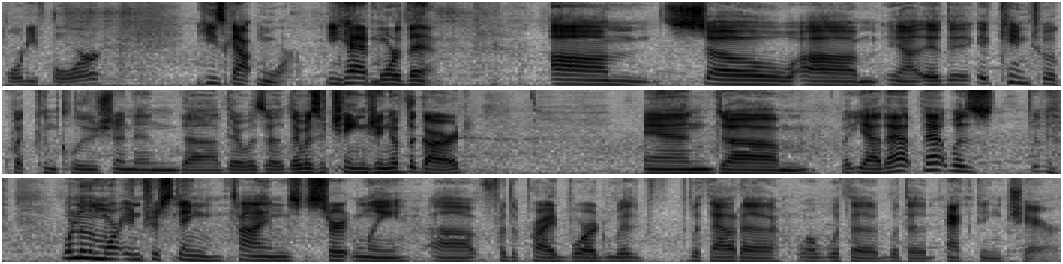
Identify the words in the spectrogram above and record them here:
44. He's got more. He had more then. Um, so um, yeah, it, it came to a quick conclusion, and uh, there was a there was a changing of the guard. And um, but yeah, that that was one of the more interesting times, certainly uh, for the Pride Board with without a well, with a with an acting chair.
